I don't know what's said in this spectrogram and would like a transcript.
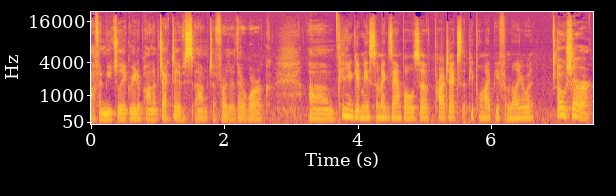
often mutually agreed upon objectives um, to further their work. Um, Can you give me some examples of projects that people might be familiar with? Oh, sure.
